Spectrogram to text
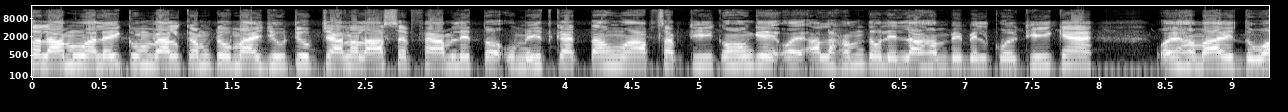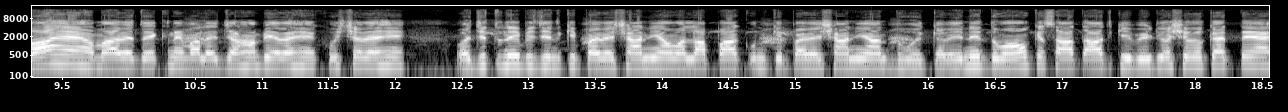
असलकुम welcome to my YouTube channel Asif family तो उम्मीद करता हूँ आप सब ठीक होंगे। और अल्हम्दुलिल्लाह, हम भी बिल्कुल ठीक हैं। और हमारी दुआ है, हमारे देखने वाले जहाँ भी रहें, खुश रहें। और जितनी भी जिनकी परेशानियाँ अल्लाह पाक उनकी परेशानियाँ दूर करें। इन्हीं दुआओं के साथ आज की वीडियो शुरू करते हैं।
